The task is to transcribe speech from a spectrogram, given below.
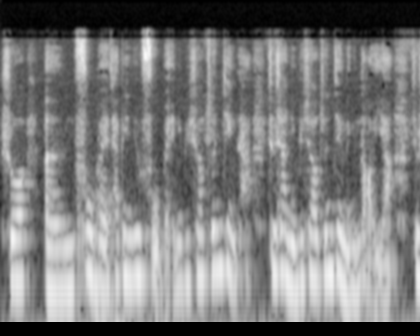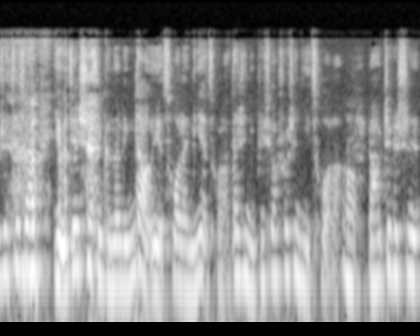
说，嗯，父辈他毕竟父辈，你必须要尊敬他，就像你必须要尊敬领导一样，就是就算 有一件事情可能领导也错了，你也错了，但是你必须要说是你错了，嗯，然后这个是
